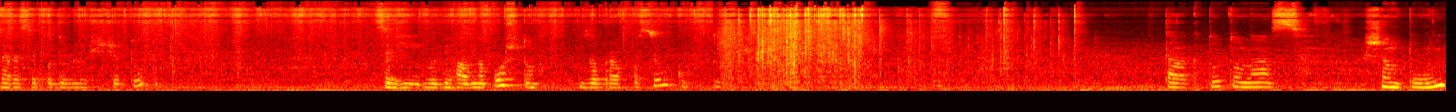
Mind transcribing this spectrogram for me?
Зараз я подивлюсь, що тут. Сергій вибігав на пошту, забрав посилку. Так, тут у нас шампунь.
